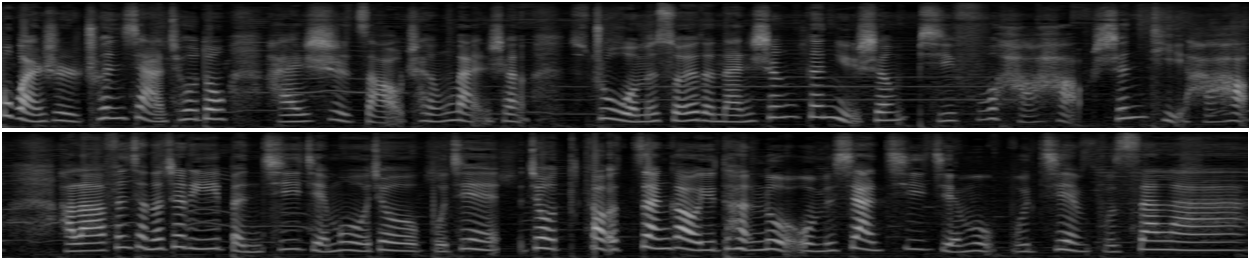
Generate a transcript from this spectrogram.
不管是春夏秋冬，还是早晨晚上，祝我们所有的男生跟女生皮肤好好，身体好好。好了，分享到这里，本期节目就不见就告暂告一段落，我们下期节目不见不散啦。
